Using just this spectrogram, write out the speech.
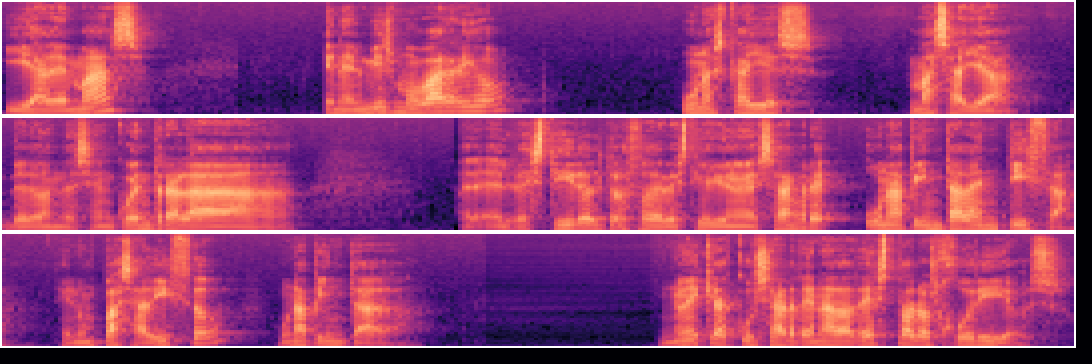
Y además, en el mismo barrio, unas calles más allá de donde se encuentra la, el vestido, el trozo de vestido lleno de sangre, una pintada en tiza, en un pasadizo, una pintada. No hay que acusar de nada de esto a los judíos.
